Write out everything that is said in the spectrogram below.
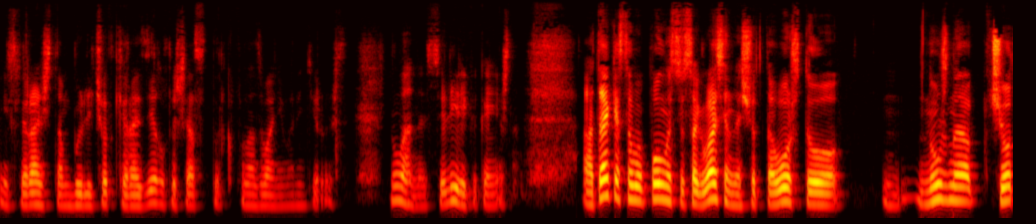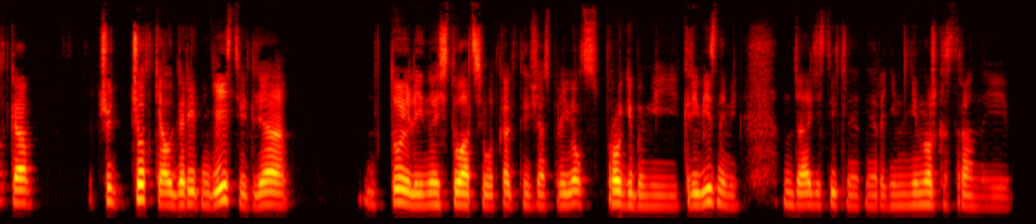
Если раньше там были четкие разделы, то сейчас только по названиям ориентируешься. Ну ладно, все лирика, конечно. А так я с тобой полностью согласен насчет того, что нужно четко, четкий алгоритм действий для той или иной ситуации, вот как ты сейчас привел с прогибами и кривизнами, да, действительно, это, наверное, немножко странно, и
